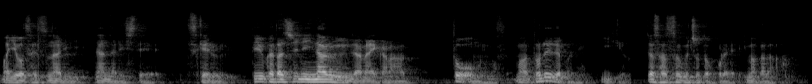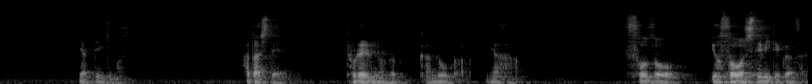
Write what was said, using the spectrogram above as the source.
まあ、溶接なりなんなりしてつけるっていう形になるんじゃないかなと思います。まあ取れればね、いいけど。じゃあ早速ちょっとこれ今からやっていきます。果たして取れるのかどうか皆さん想像、予想してみてください。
